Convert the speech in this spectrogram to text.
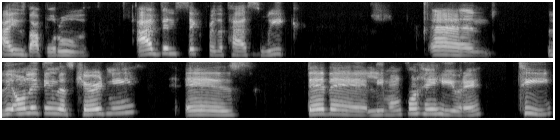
I use Vaporub. I've been sick for the past week. And the only thing that's cured me is té de limón con jengibre, tea,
